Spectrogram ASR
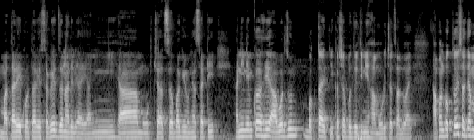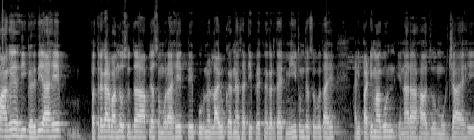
म्हातारे कोतारे सगळेच जण आलेले आहे आणि ह्या मोर्चात सहभागी होण्यासाठी आणि नेमकं हे आवर्जून बघतायत की कशा पद्धतीने हा मोर्चा चालू आहे. आपण बघतोय सध्या मागे ही गर्दी आहे पत्रकार बांधवसुद्धा आपल्यासमोर आहेत. ते पूर्ण लाईव्ह करण्यासाठी प्रयत्न करत आहेत मीही तुमच्यासोबत आहे. आणि पाठीमागून येणारा हा जो मोर्चा आहे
